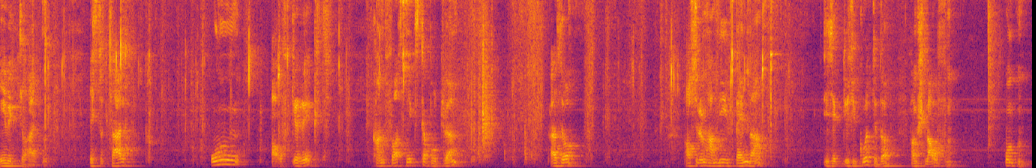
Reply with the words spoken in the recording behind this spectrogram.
ewig zu halten. Ist total unaufgeregt, kann fast nichts kaputt werden. Also, außerdem haben die Bänder, diese, diese Gurte da, haben Schlaufen. Unten.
